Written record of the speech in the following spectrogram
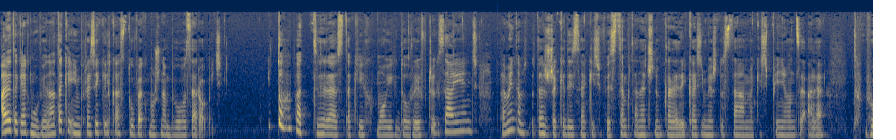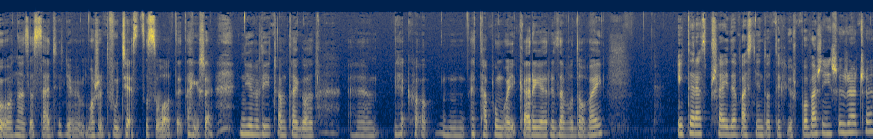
ale tak jak mówię, na takiej imprezie kilka stówek można było zarobić. I to chyba tyle z takich moich dorywczych zajęć. Pamiętam też, że kiedyś za jakiś występ taneczny w Galerii Kazimierz dostałam jakieś pieniądze, ale to było na zasadzie, nie wiem, może 20 zł, także nie wliczam tego jako mm, etapu mojej kariery zawodowej. I teraz przejdę właśnie do tych już poważniejszych rzeczy,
